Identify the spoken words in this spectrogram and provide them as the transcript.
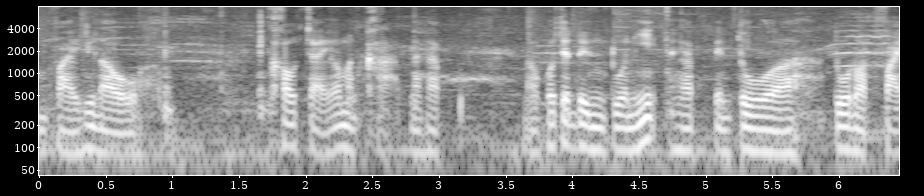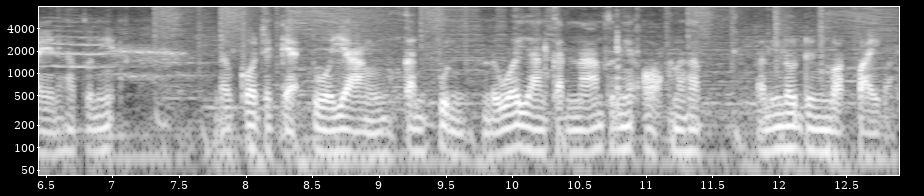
มไฟที่เราเข้าใจว่ามันขาดนะครับ เราก็จะดึงตัวนี้นะครับเป็นตัวตัวหลอดไฟนะครับตัวนี้ แล้วก็จะแกะตัวยางกันฝุ่น หรือว่ายางกันน้ำตัวนี้ออกนะครับ ตอนนี้เราดึงหลอดไฟก่อน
